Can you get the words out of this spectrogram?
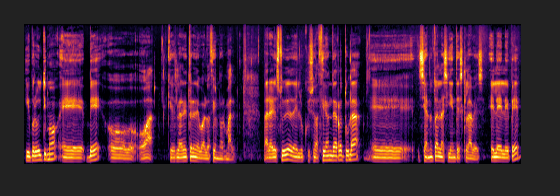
Y por último, B o A, que es la letra de evaluación normal. Para el estudio de luxación de rótula eh, se anotan las siguientes claves. LLP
